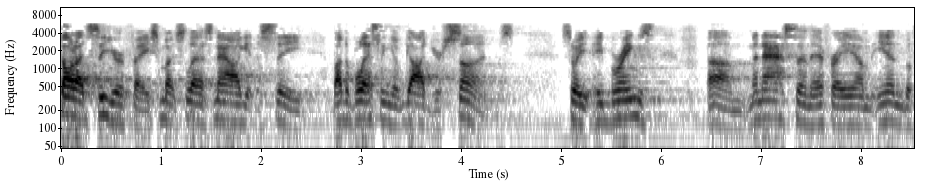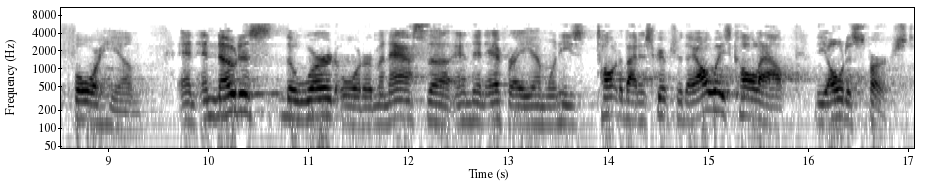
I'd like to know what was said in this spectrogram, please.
thought I'd see your face, much less now I get to see, by the blessing of God, your sons. So he, he brings um, Manasseh and Ephraim in before him. And, and notice the word order, Manasseh and then Ephraim, when he's talked about in Scripture, they always call out the oldest first.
